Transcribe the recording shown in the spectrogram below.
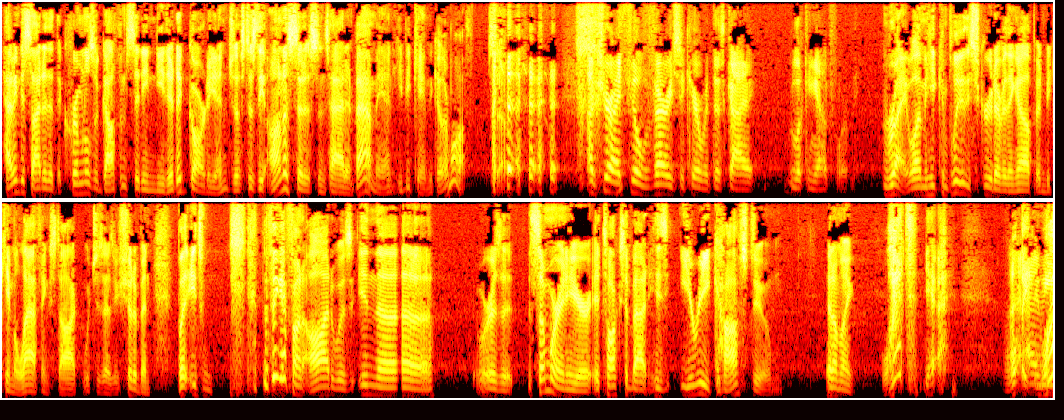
having decided that the criminals of Gotham City needed a guardian, just as the honest citizens had in Batman, he became the Killer Moth. So, I'm sure I'd feel very secure with this guy looking out for me. Right. Well, I mean, he completely screwed everything up and became a laughing stock, which is as he should have been. But it's the thing I found odd was in the uh, where is it? Somewhere in here, it talks about his eerie costume, and I'm like, what? Yeah. What? I, I mean,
